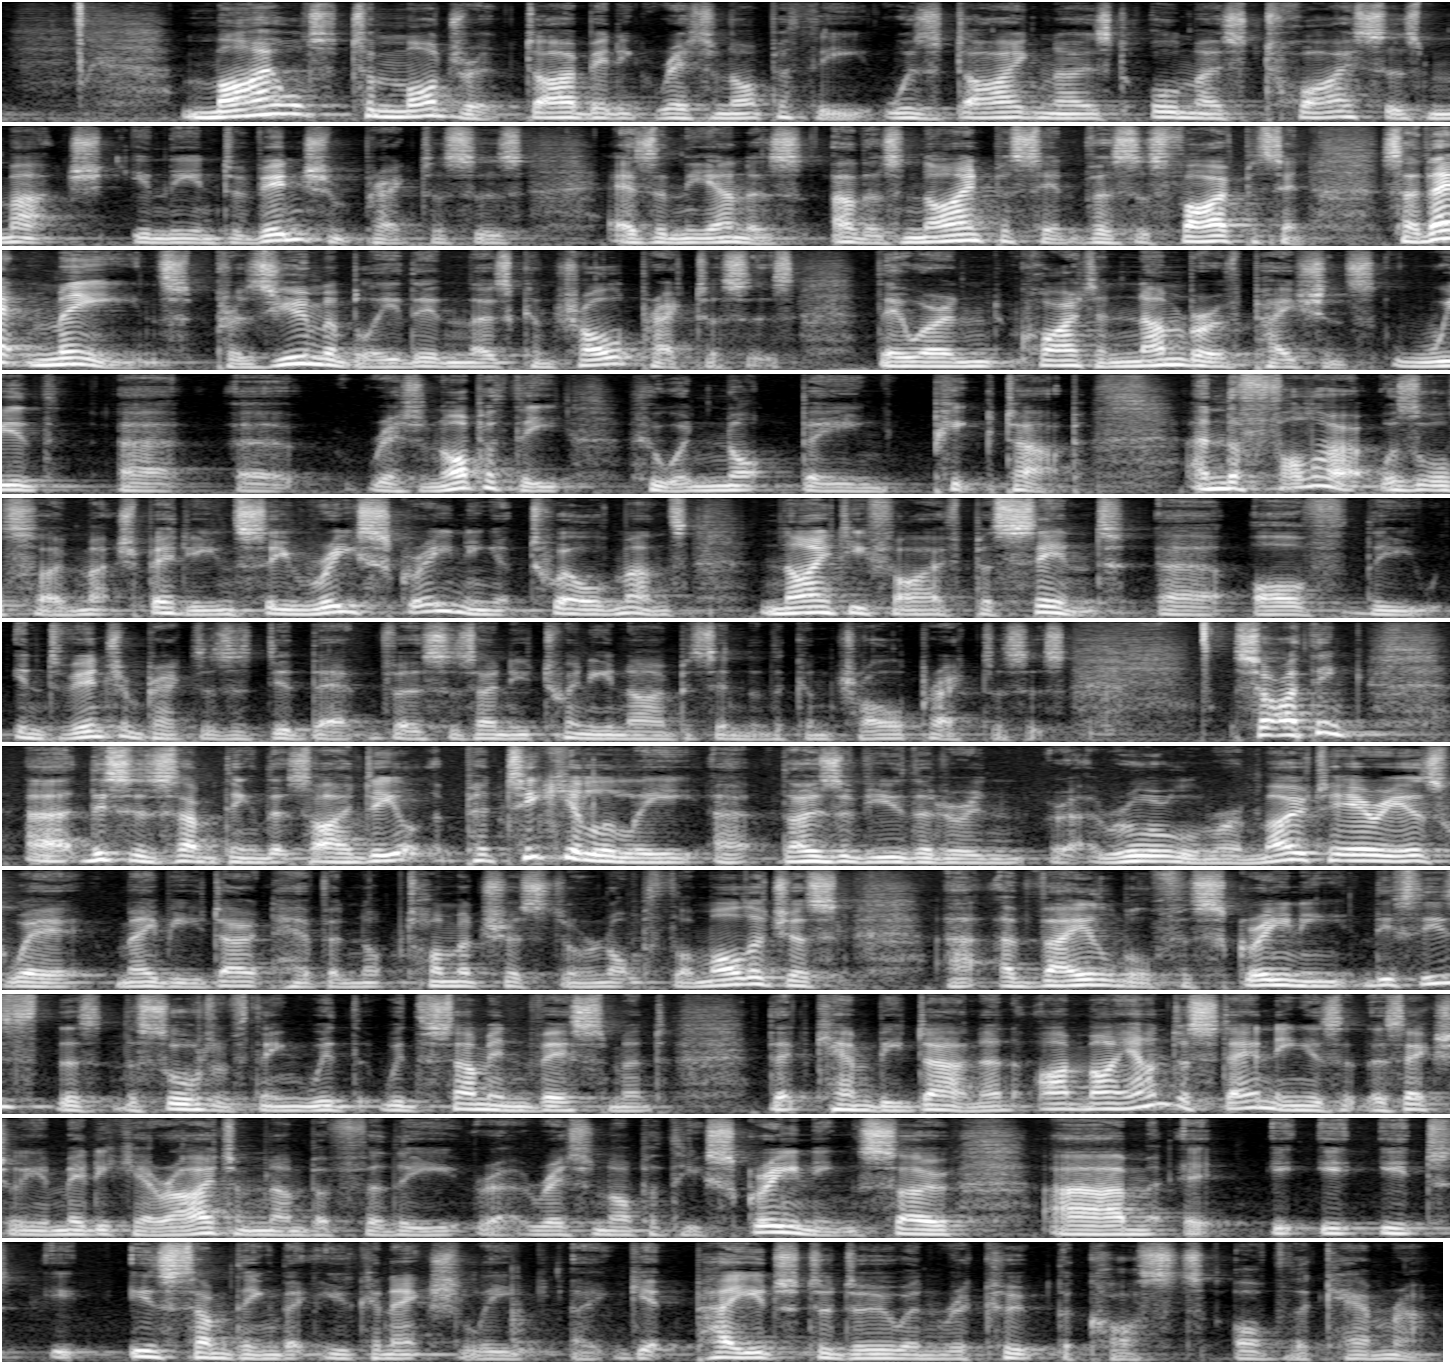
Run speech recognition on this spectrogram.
Mild to moderate diabetic retinopathy was diagnosed almost twice as much in the intervention practices as in the others, others 9% versus 5%. So that means, presumably, that in those control practices, there were quite a number of patients with uh, uh, retinopathy who were not being picked up. And the follow up was also much better. You can see rescreening at 12 months, 95% uh, of the intervention practices did that versus only 29% of the control practices. So I think uh, this is something that's ideal, particularly uh, those of you that are in rural and remote areas where maybe you don't have an optometrist or an ophthalmologist uh, available for screening. This is the, the, sort of thing with, with some investment that can be done. And my understanding is that there's actually a Medicare item number for the retinopathy screening. So um, it, it, it is something that you can actually uh, get paid to do and recoup the costs of the camera.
